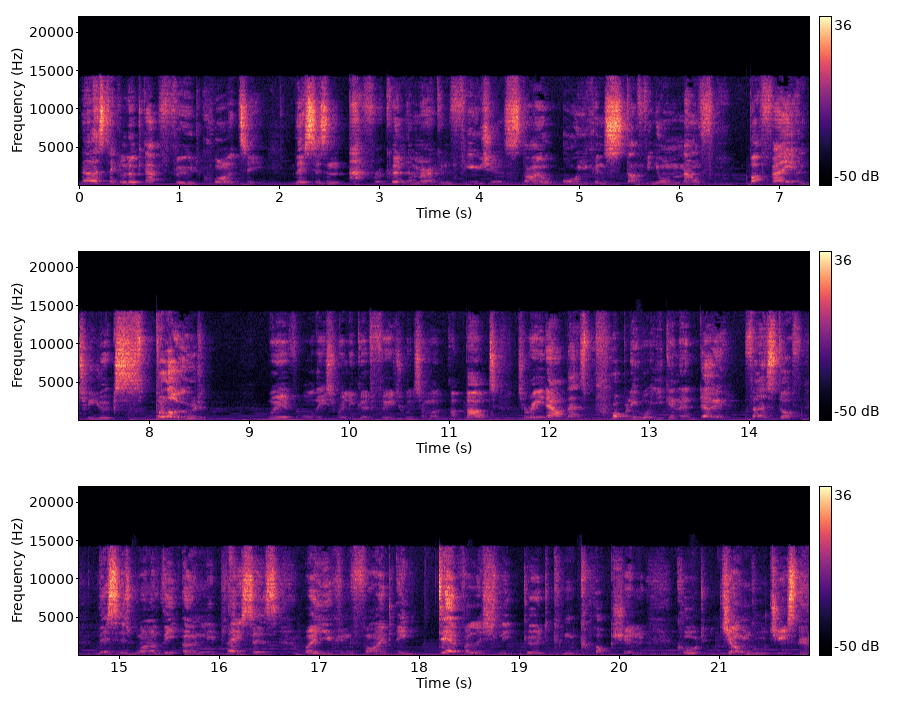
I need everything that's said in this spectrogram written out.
Now let's take a look at food quality. This is an African American fusion style all you can stuff in your mouth buffet until you explode with all these really good foods which I'm about to read out. That's probably what you're gonna do. First off, this is one of the only places where you can find a devilishly good concoction called jungle juice.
